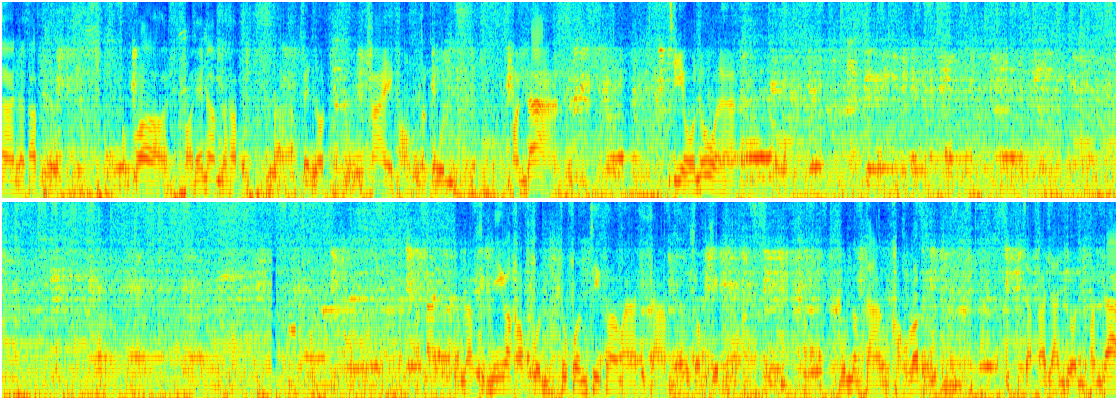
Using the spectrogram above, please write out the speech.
งานนะครับ ผมก็ขอแนะนำนะครับเป็นรถค่ายของตระกูล Honda g i o n o นะฮะ สำหรับคลิปนี้ก็ขอบคุณทุกคนที่เข้ามาติดตามและชมคลิปมุมต่างๆของรถจักรยานยนต์ Honda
